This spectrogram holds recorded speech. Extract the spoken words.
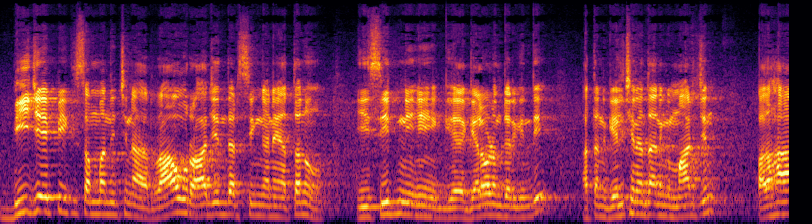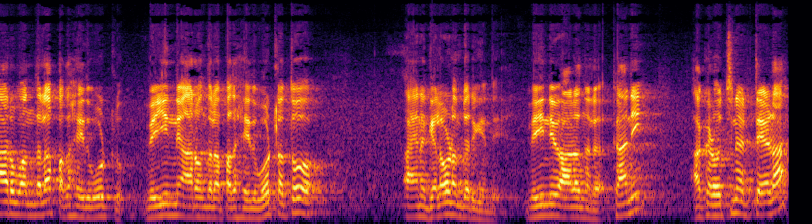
బీజేపీకి సంబంధించిన రావు రాజేందర్ సింగ్ అనే అతను ఈ సీట్ని గె- గెలవడం జరిగింది. అతను గెలిచిన దానికి మార్జిన్ పదహారు వందల పదహైదు ఓట్లు. వెయ్యిన్ని ఆరు వందల పదహైదు ఓట్లతో ఆయన గెలవడం జరిగింది. వెయ్యిన్ని ఆరు వందలు. కానీ అక్కడ వచ్చిన తేడా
